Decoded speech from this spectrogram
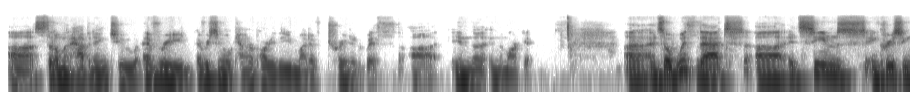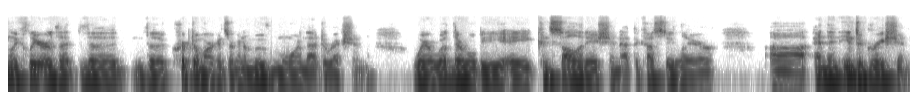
uh, settlement happening to every every single counterparty that you might have traded with uh, in the in the market. Uh, and so with that, uh, it seems increasingly clear that the, the crypto markets are going to move more in that direction, where there will be a consolidation at the custody layer uh, and then integration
